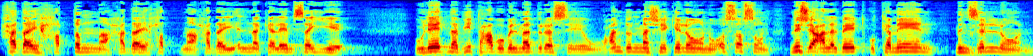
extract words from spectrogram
حدا يحطمنا حدا يحطنا حدا يقلنا كلام سيء. ولادنا بيتعبوا بالمدرسة وعندهم مشاكلهم وقصصهم. نجي على البيت وكمان منزلهم.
